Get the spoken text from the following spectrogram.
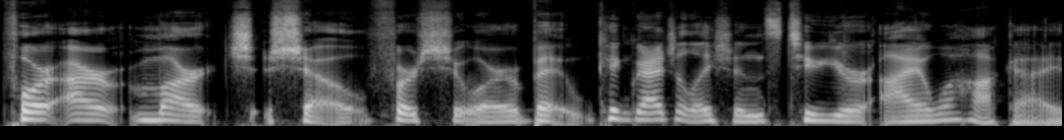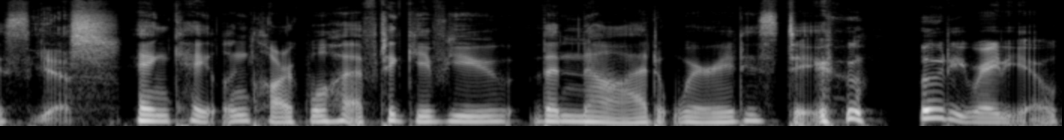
for our March show for sure. But congratulations to your Iowa Hawkeyes. Yes. And Caitlin Clark will have to give you the nod where it is due. Moody Radio.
